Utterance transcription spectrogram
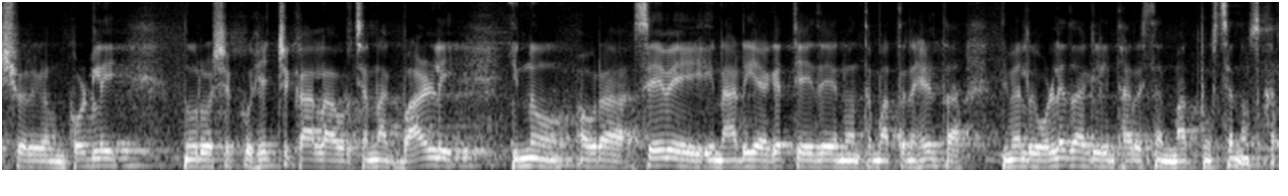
ಐಶ್ವರ್ಯಗಳನ್ನು ಕೊಡಲಿ. ನೂರು ವರ್ಷಕ್ಕೂ ಹೆಚ್ಚು ಕಾಲ ಅವರು ಚೆನ್ನಾಗಿ ಬಾಳಲಿ. ಇನ್ನೂ ಅವರ ಸೇವೆ ಈ ನಾಡಿಗೆ ಅಗತ್ಯ ಇದೆ ಅನ್ನುವಂಥ ಮಾತನ್ನು ಹೇಳ್ತಾ ನಿಮ್ಮೆಲ್ಲರಿಗೂ ಒಳ್ಳೆಯದಾಗಲಿ ಅಂತ ಹಾರೈಸಿ ನಾನು ಮಾತು ಮುಗಿಸ್ತೇನೆ. ನಮಸ್ಕಾರ.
